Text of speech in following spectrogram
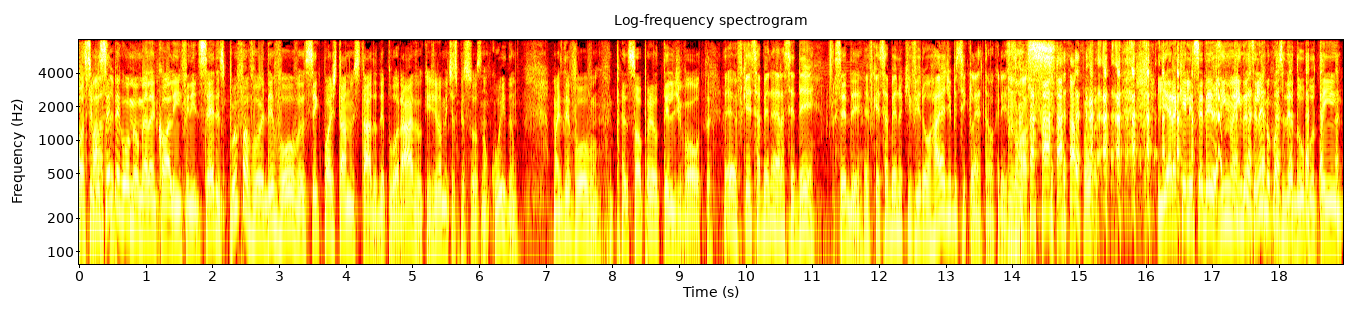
Ó, esse se você e- pegou meu Melancholy Infinite Series, por favor, devolva. Eu sei que pode estar num estado deplorável, que geralmente as pessoas não cuidam, mas devolvam. Só pra eu ter ele de volta. Eu fiquei sabendo, era CD? CD. Eu fiquei sabendo que virou raia de bicicleta, ô Cris. Nossa. E era aquele CDzinho ainda. Você lembra quando o CD duplo tem.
